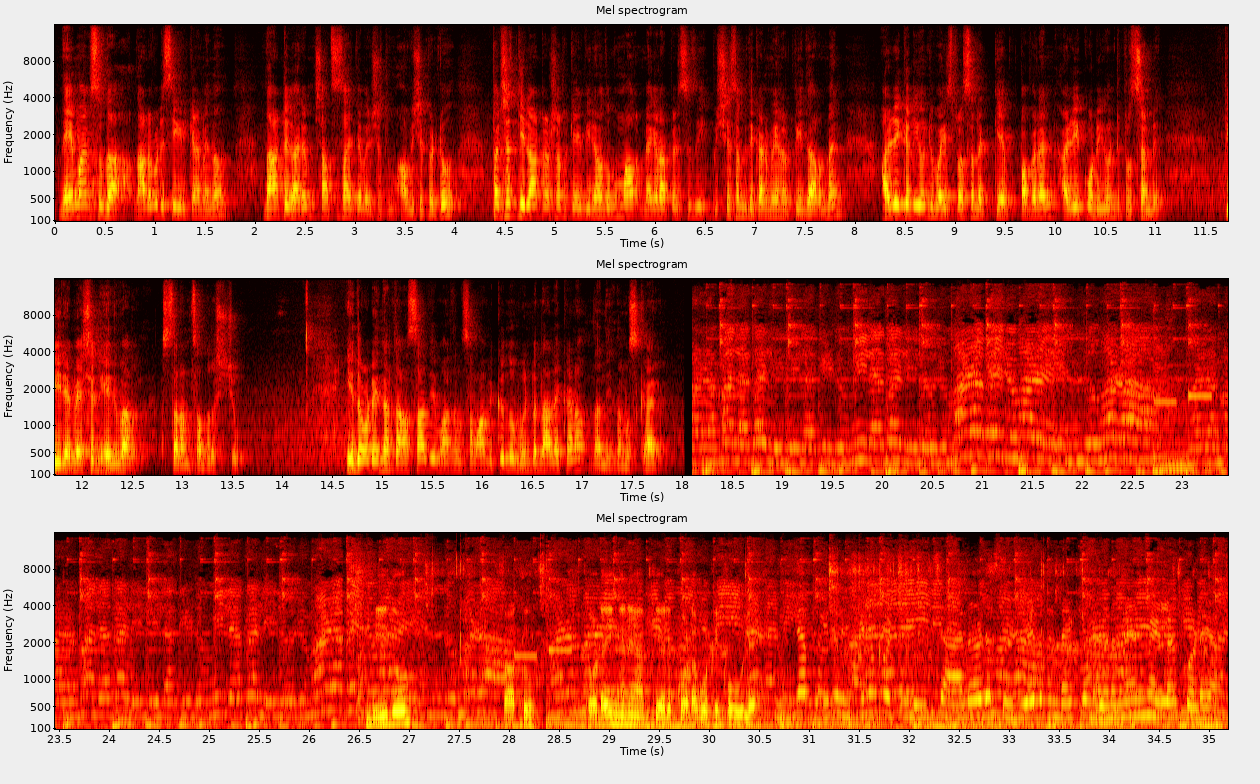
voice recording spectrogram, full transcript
നിയമാനുസൃത നടപടി സ്വീകരിക്കണമെന്നും നാട്ടുകാരും ശാസ്ത്ര സാഹിത്യ പരിഷത്തും ആവശ്യപ്പെട്ടു. പരിഷത്ത് ജില്ലാ ട്രഷറർ കെ വിനോദ്കുമാർ മേഖലാ പരിസ്ഥിതി വിഷയസമിതി convener P Dharman Azhikkal unit vice president K Pavanan Azhikode unit president P Rameshan എന്നിവർ സ്ഥലം സന്ദർശിച്ചു. ഇതോടെ ഇന്നത്തെ ആസാദി വാർത്തകൾ സമാപിക്കുന്നു. വീണ്ടും നാളെ കാണാം. നന്ദി. നമസ്കാരം. നീതു പാത്തു കൊട ഇങ്ങനെ ആക്കിയാൽ കൊട പൊട്ടിപ്പോകൂലേ? ഇല്ല അപ്പൊ ഇത് ഒരിക്കലും പറ്റില്ല ഈ ചാലോടെ പുതിയതുണ്ടാക്കിയ ഗുണമേന്മയുള്ള കൊടയാണ്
